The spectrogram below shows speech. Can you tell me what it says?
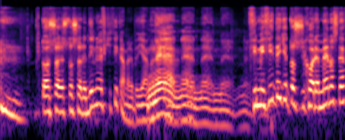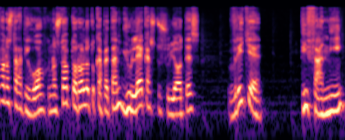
το, Σο- στο Σορεντίνο ευχηθήκαμε, ρε παιδιά. Ναι, Ε, ναι, ναι, ναι, ναι. Θυμηθείτε και το συγχωρεμένο Στέφανο Στρατηγό, γνωστό από το ρόλο του καπετάν Γκιουλέκα στους Σουλιώτες, βρήκε τη θανή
